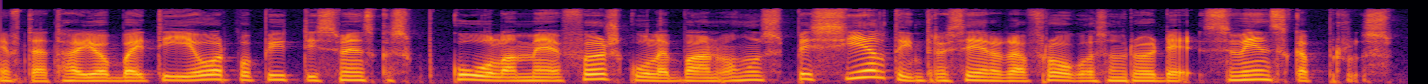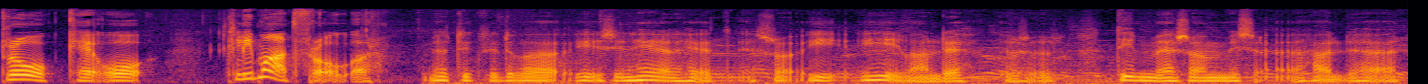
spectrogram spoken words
Efter att ha jobbat i tio år på Pytti svenska skola med förskolebarn var hon speciellt intresserad av frågor som rörde svenska språket och klimatfrågor. Jag tyckte det var i sin helhet så givande timme som vi hade här.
